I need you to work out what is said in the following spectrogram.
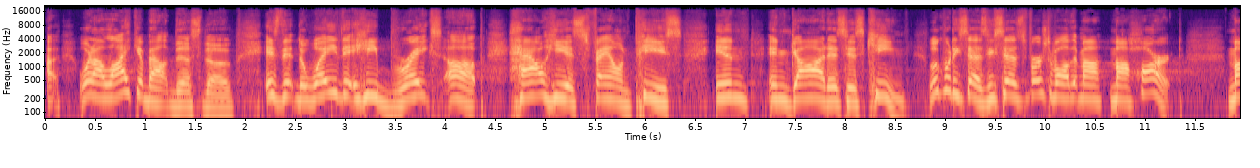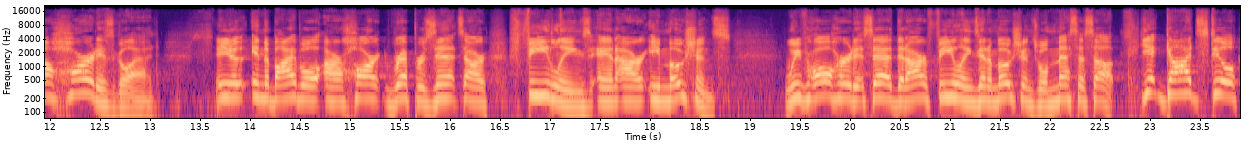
Uh, what I like about this, though, is that the way that he breaks up how he has found peace in, in God as his king. Look what he says. He says, first of all, that my, my heart, my heart is glad. And, you know, in the Bible, our heart represents our feelings and our emotions. We've all heard it said that our feelings and emotions will mess us up. Yet God still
